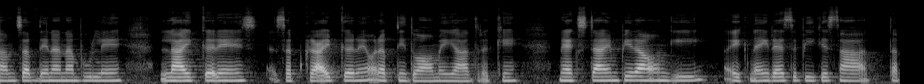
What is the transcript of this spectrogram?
थम्स अप देना ना भूलें लाइक करें सब्सक्राइब करें और अपनी दुआओं में याद रखें। नेक्स्ट टाइम फिर आऊँगी एक नई रेसिपी के साथ। तब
